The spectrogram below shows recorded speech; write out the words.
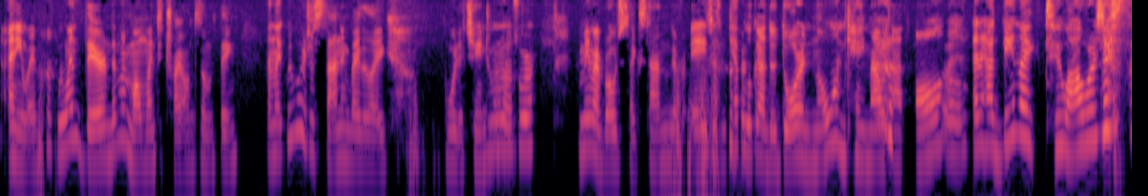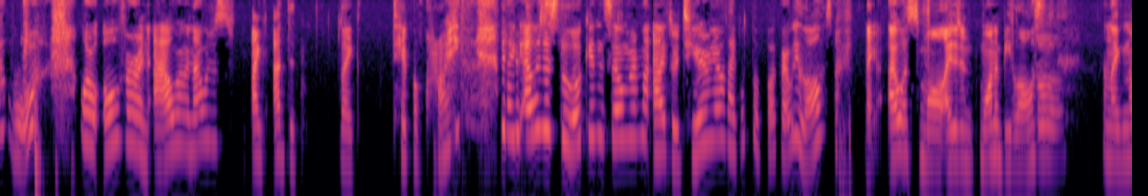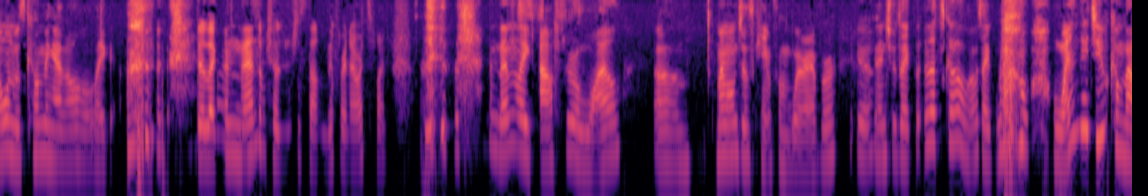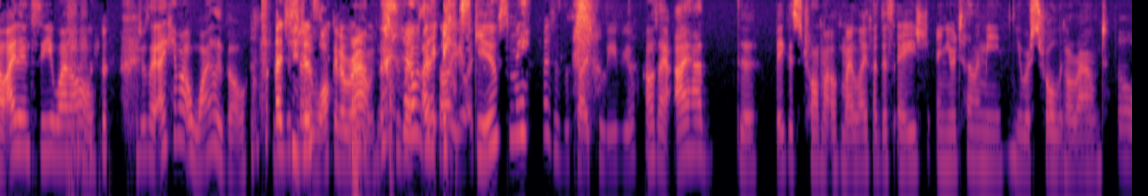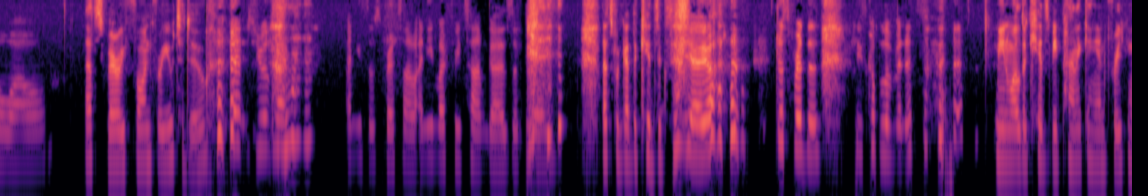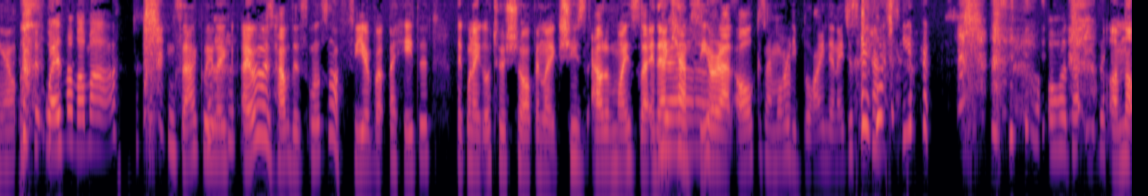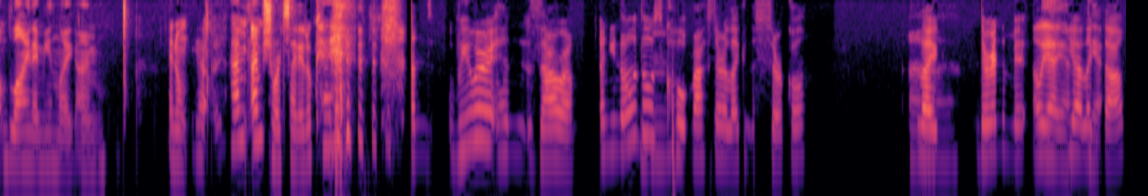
Anyway, we went there, and then my mom went to try on something, and like we were just standing by the like where the change Uh-huh. rooms were. Me and my bro just like standing there for ages. We kept looking at the door, and no one came out at all. Oh. And it had been like two hours or so, or over an hour, and I was just like at the like tip of crying. like I was just looking somewhere, my eyes were teary. I was like, "What the fuck? Are we lost?" Like I was small, I didn't want to be lost, Oh. and like no one was coming at all. Like, They're like, and then some children just standing there for an hour. It's fine. and then like after a while, um. My mom just came from wherever, Yeah. and then she was like, "Let's go." I was like, "When did you come out? I didn't see you at all." She was like, "I came out a while ago." And I just started just- walking around. She's I was "I like, you. I just- "Excuse me." I just decided to leave you. I was like, I had the biggest trauma of my life at this age, and you're telling me you were strolling around. Oh wow. That's very fun for you to do. she was like, I need some spare time. I need my free time, guys. Okay. Let's forget the kids exist. yeah, yeah. Just for the these couple of minutes. Meanwhile, the kids be panicking and freaking out. Where's my mama? exactly. Like I always have this. Well, it's not fear, but I hate it. Like when I go to a shop and like she's out of my sight, and I can't see her at all because I'm already blind and I just can't see her. Oh, that like, I'm not blind. I mean, like I'm. I don't. yeah. I'm. I'm short sighted. Okay. and we were in Zara, and you know those Mhm. coat racks that are like in a circle. Like, Uh, they're in the mid. oh yeah, yeah, Yeah, like that.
